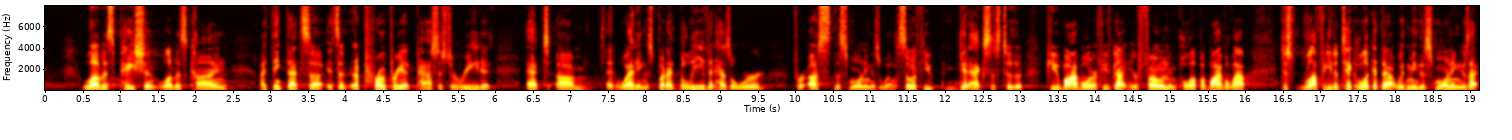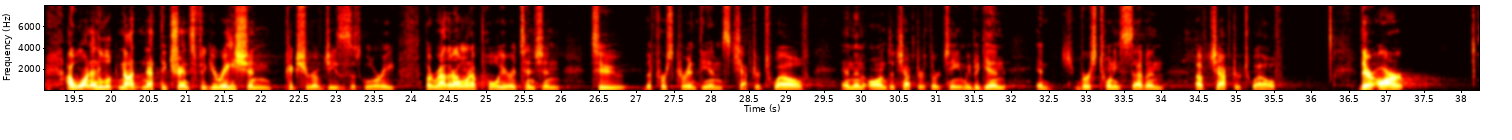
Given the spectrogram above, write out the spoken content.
Love is patient, love is kind. I think that's a, it's an appropriate passage to read it at, um, at weddings, but I believe it has a word for us this morning as well. So if you get access to the Pew Bible or if you've got your phone and pull up a Bible app, just love for you to take a look at that with me this morning because I, I want to look not at the transfiguration picture of Jesus' glory, but rather I want to pull your attention to the First Corinthians chapter 12 and then on to chapter 13. We begin in verse 27 of chapter 12. There are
